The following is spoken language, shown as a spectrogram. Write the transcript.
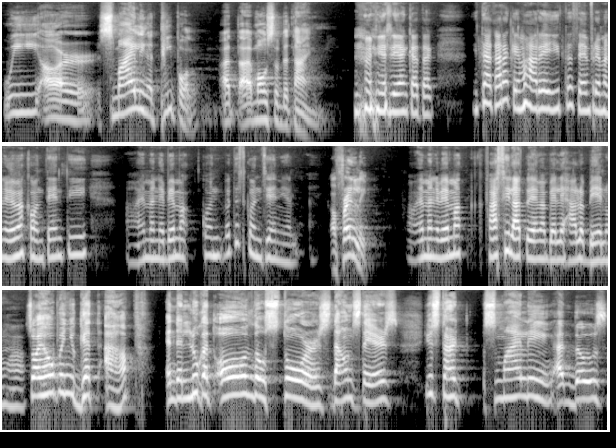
we are smiling at people at uh, most of the time. katak. Ita kara mahare ita sempre manebe ma contenti. Manebe what is congenial? Uh, friendly. Oh, ato bele halo belong. So I hope when you get up and then look at all those stores downstairs, you start smiling at those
